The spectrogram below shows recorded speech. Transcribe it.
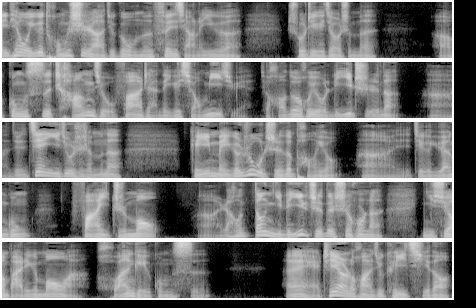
那天我一个同事啊，就跟我们分享了一个，说这个叫什么啊，公司长久发展的一个小秘诀，就好多会有离职的啊，就建议就是什么呢？给每个入职的朋友啊，这个员工发一只猫啊，然后当你离职的时候呢，你需要把这个猫啊还给公司，哎，这样的话就可以起到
